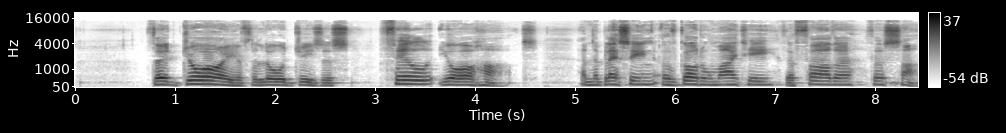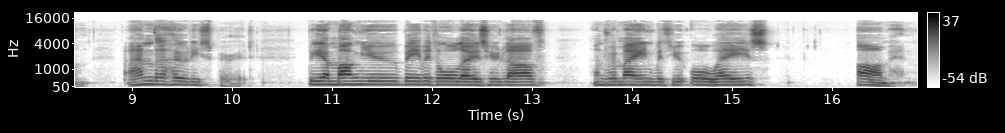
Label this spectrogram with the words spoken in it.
The joy of the Lord Jesus fill your hearts, and the blessing of God Almighty, the Father, the Son, and the Holy Spirit be among you, be with all those you love, and remain with you always. Amen.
